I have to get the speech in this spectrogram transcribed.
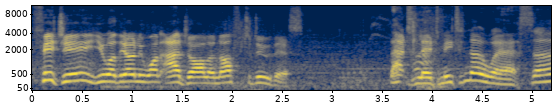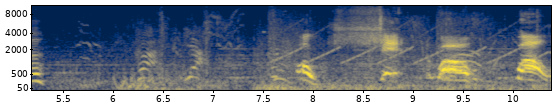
Fiji, you are the only one agile enough to do this. That led me to nowhere, sir. Oh, shit! Whoa! Whoa!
